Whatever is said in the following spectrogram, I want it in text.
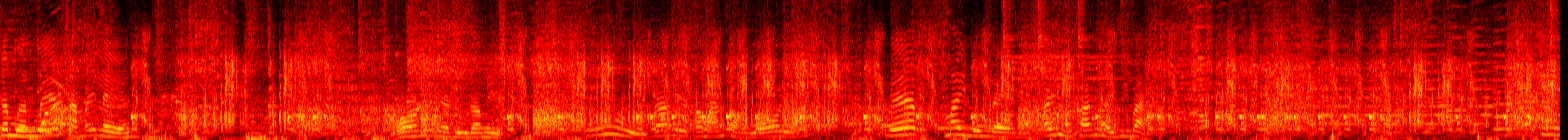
จะเหมือนเวฟแต่ไม่แรง อ๋อนี่ไงดูดาเมจอู้ดาเมจประมาณ200เวฟไม่รุนแรงไม่ถึงขั้นภัยพิบัติซึ่ง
